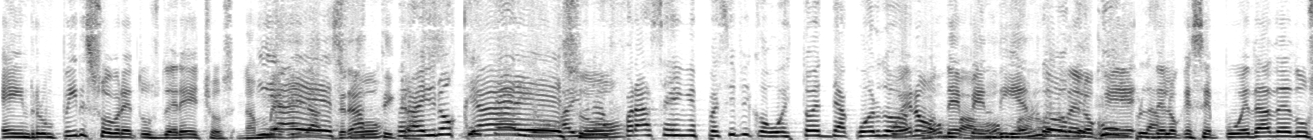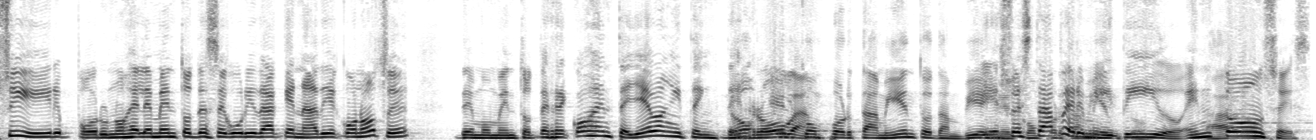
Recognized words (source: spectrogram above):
e irrumpir sobre tus derechos. Unas medidas eso- drásticas. Pero hay unos criterios, hay unas frases en específico, o esto es de acuerdo Bueno, a... Bomba, dependiendo bomba. de, lo que de lo que se pueda deducir por unos elementos de seguridad que nadie conoce, de momento te recogen, te llevan y te No, el interrogan. comportamiento también. y eso el está permitido. Claro. Entonces,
